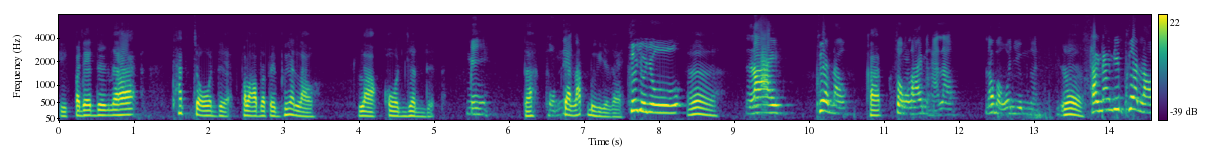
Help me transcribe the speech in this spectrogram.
อีกประเด็นหนึ่งนะฮะ ถ้าโจรเนี่ยปลอมมาเป็นเพื่อนเรา หลอกโอนเงินเนี่ยมีนะผมเนี่ย จะรับมือยังไง คืออยู่เออ ๆไลน์เพื่อนเราครับ ส่งไลน์มาหาเรา แล้วบอกว่ายืมเงินเออ ทั้งนั้นที่เพื่อนเรา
